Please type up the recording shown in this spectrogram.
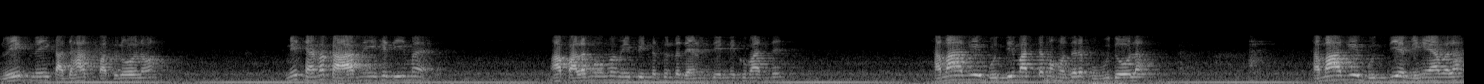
නොඑක් නොඑක් අදහස් පතුරවනවා. මේ හැම කාරණයකදීම මා පළමුවම මේ පින්නතුන්ට දැනුම් දෙන්නේ කුමක්ද? තමාගේ බුද්ධි මට්ටම හොඳට පුබුදෝලා තමාගේ බුද්ධිය මෙහෙයවලා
